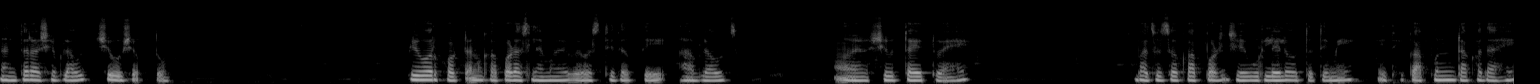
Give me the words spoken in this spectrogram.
नंतर असे ब्लाऊज शिवू शकतो. प्युअर कॉटन कापड असल्यामुळे व्यवस्थित अगदी हा ब्लाऊज शिवता येतो आहे. बाजूचं कापड जे उरलेलं होतं ते मी इथे कापून टाकत आहे.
